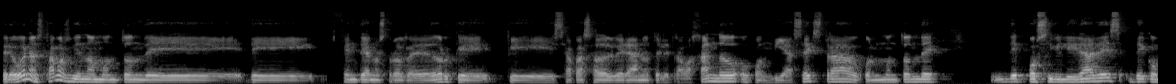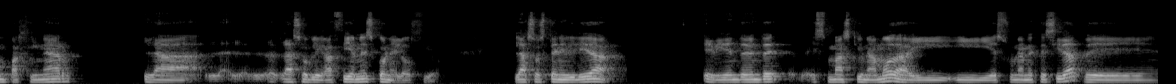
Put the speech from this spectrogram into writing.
pero, bueno, estamos viendo un montón de, gente a nuestro alrededor que, que se ha pasado el verano teletrabajando o con días extra o con un montón de de posibilidades de compaginar las obligaciones con el ocio. La sostenibilidad, evidentemente, es más que una moda y, es una necesidad de,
